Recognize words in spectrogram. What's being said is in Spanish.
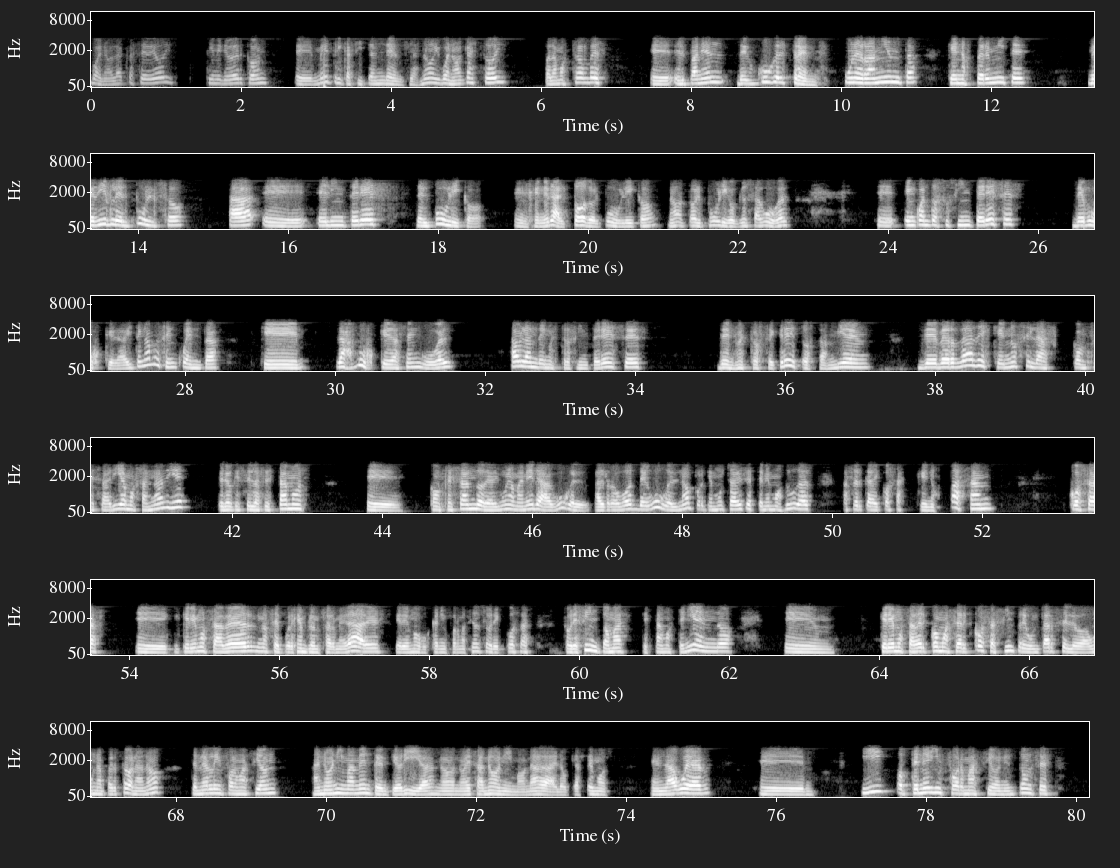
Bueno, la clase de hoy tiene que ver con eh, métricas y tendencias, ¿no? Y bueno, acá estoy para mostrarles eh, el panel de Google Trends, una herramienta que nos permite medirle el pulso a eh, el interés del público en general, todo el público, ¿no? Todo el público que usa Google, en cuanto a sus intereses de búsqueda. Y tengamos en cuenta que las búsquedas en Google hablan de nuestros intereses, de nuestros secretos también, de verdades que no se las confesaríamos a nadie, pero que se las estamos eh, confesando de alguna manera a Google, al robot de Google, ¿no? Porque muchas veces tenemos dudas acerca de cosas que nos pasan, cosas eh, que queremos saber, no sé, por ejemplo, enfermedades, queremos buscar información sobre cosas sobre síntomas que estamos teniendo. Eh, queremos saber cómo hacer cosas sin preguntárselo a una persona, ¿no? Tener la información anónimamente en teoría, no, no es anónimo nada de lo que hacemos en la web, eh, y obtener información. Entonces,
